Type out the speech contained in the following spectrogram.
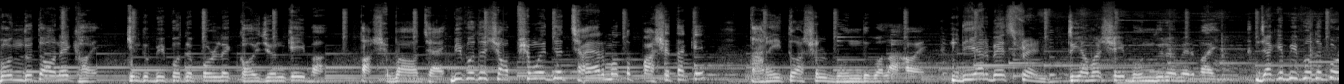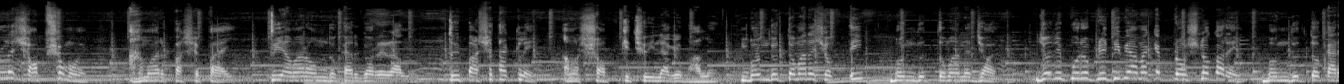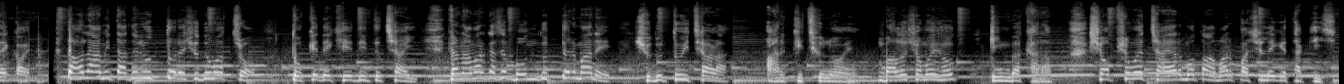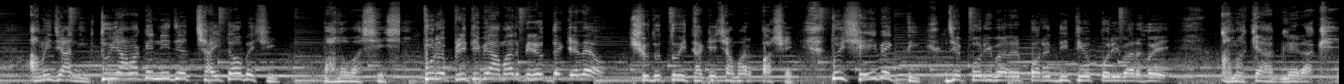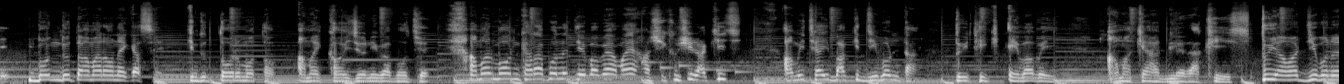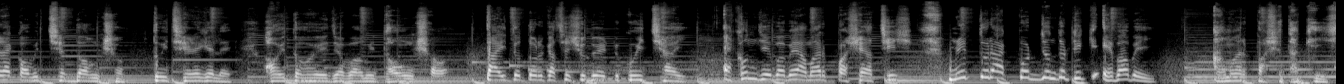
বন্ধু তো অনেক হয়, কিন্তু বিপদে পড়লে কয়জনকেই বা পাশে পাওয়া যায়? বিপদে সবসময় যে ছায়ার মতো পাশে থাকে, তারাই তো আসল বন্ধু বলা হয়। ডিয়ার বেস্ট ফ্রেন্ড তুই আমার সেই বন্ধু নামের ভাই, যাকে বিপদে পড়লে সব সময় আমার পাশে পাই। তুই আমার অন্ধকার ঘরের আলো, তুই পাশে থাকলে আমার সবকিছুই লাগে ভালো। বন্ধুত্ব মানে শক্তি, বন্ধুত্ব মানে জয়। যদি পুরো পৃথিবী আমাকে প্রশ্ন করে, বন্ধুত্ব কারে কয়? তাহলে আমি তাদের উত্তরে শুধুমাত্র তোকে দেখিয়ে দিতে চাই। কারণ আমার কাছে বন্ধুত্বের মানে শুধু তুই ছাড়া আর কিছু নয়। ভালো সময় হোক কিংবা খারাপ, সব সময় ছায়ার মতো আমার পাশে লেগে থাকিস। আমি জানি তুই আমাকে নিজের চাইতেও বেশি ভালোবাসিস। পুরো পৃথিবী আমার বিরুদ্ধে গেলেও শুধু তুই থাকিস আমার পাশে। তুই সেই ব্যক্তি যে পরিবারের পরে দ্বিতীয় পরিবার হয়ে আমাকে আগলে রাখে। বন্ধু তো আমার অনেক আছে, কিন্তু তোর মতো আমায় কয়জনই বা বোঝে? আমার মন খারাপ হলে যেভাবে আমায় হাসি খুশি রাখিস, আমি চাই বাকি জীবনটা তুই ঠিক এভাবেই আমাকে আগলে রাখিস। তুই আমার জীবনের এক অবিচ্ছেদ্য অংশ, তুই ছেড়ে গেলে হয়তো হয়ে যাব আমি ধ্বংস। তাই তো তোর কাছে শুধু এটুকুই চাই, এখন যেভাবে আমার পাশে আছিস, মৃত্যুর আগ পর্যন্ত ঠিক এভাবেই আমার পাশে থাকিস।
